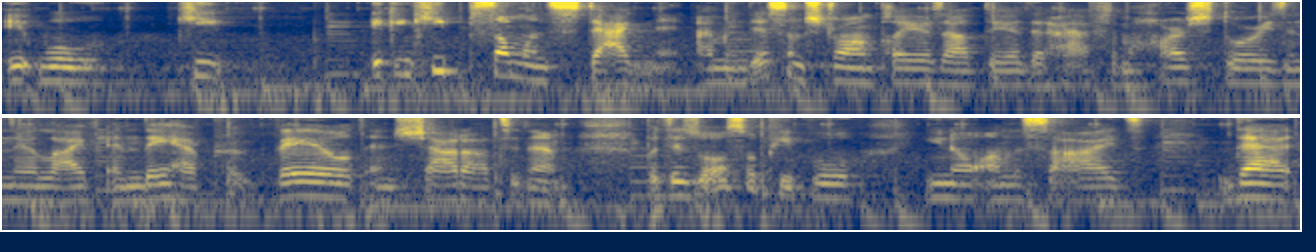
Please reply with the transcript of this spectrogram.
it will keep it can keep someone stagnant. I mean, there's some strong players out there that have some harsh stories in their life and they have prevailed and shout out to them. But there's also people, you know, on the sides that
